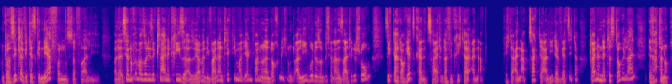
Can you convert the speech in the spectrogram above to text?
Und Dolph Ziggler wird jetzt genervt von Mustafa Ali. Weil da ist ja noch immer so diese kleine Krise. Also, wir haben ja die Weiner Tag Team mal irgendwann und dann doch nicht. Und Ali wurde so ein bisschen an die Seite geschoben. Ziggler hat auch jetzt keine Zeit und dafür kriegt er einen ab. Kriegt er einen Abzack, der Ali, der wehrt sich da. Kleine nette Storyline. Der sagt dann noch,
